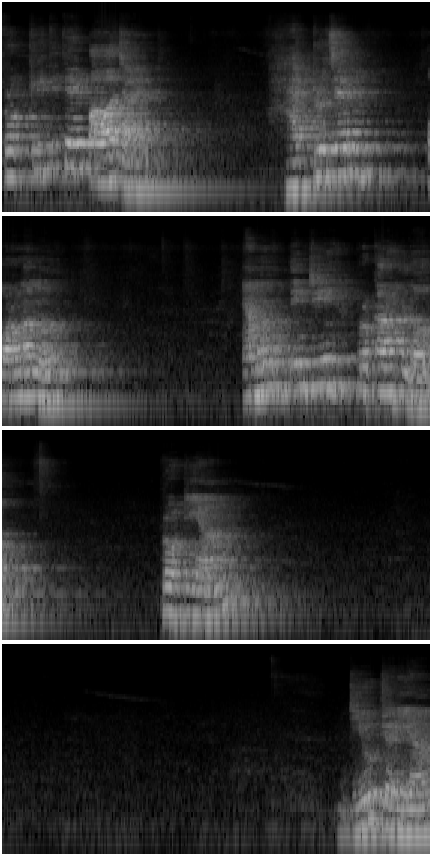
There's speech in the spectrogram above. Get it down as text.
প্রকৃতিতে পাওয়া যায় হাইড্রোজেন পরমাণুর এমন তিনটি প্রকার হলো প্রোটিয়াম ডিউটেরিয়াম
